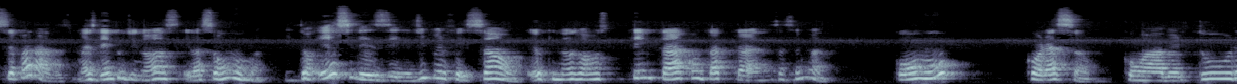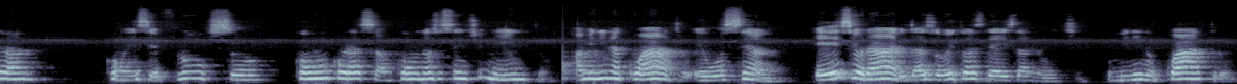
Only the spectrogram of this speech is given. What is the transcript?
separadas, mas dentro de nós elas são uma. Então, esse desenho de perfeição é o que nós vamos tentar contactar nessa semana com o coração, com a abertura, com esse fluxo, com o coração, com o nosso sentimento. A menina 4 é o oceano. Esse horário das 8 às 10 da noite. O menino 4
